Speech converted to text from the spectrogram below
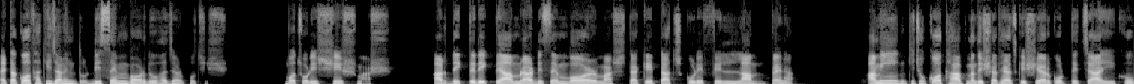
একটা কথা কি জানেন তো? ডিসেম্বর দু হাজার পঁচিশ, বছরের শেষ মাস। আর দেখতে দেখতে আমরা ডিসেম্বর মাসটাকে টাচ করে ফেললাম, তাই না? আমি কিছু কথা আপনাদের সাথে আজকে শেয়ার করতে চাই, খুব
